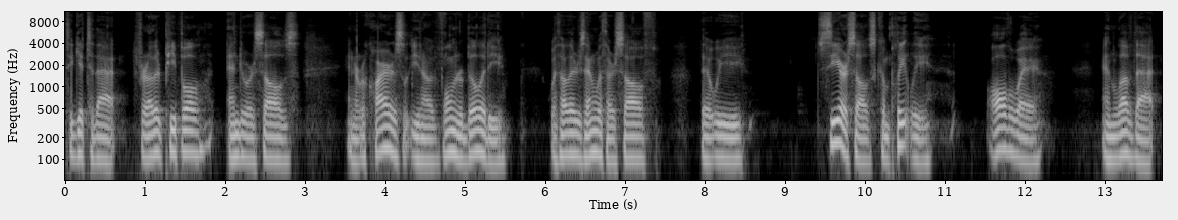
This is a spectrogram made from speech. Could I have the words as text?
to get to that for other people and to ourselves. And it requires, you know, vulnerability with others and with ourselves that we see ourselves completely all the way and love that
